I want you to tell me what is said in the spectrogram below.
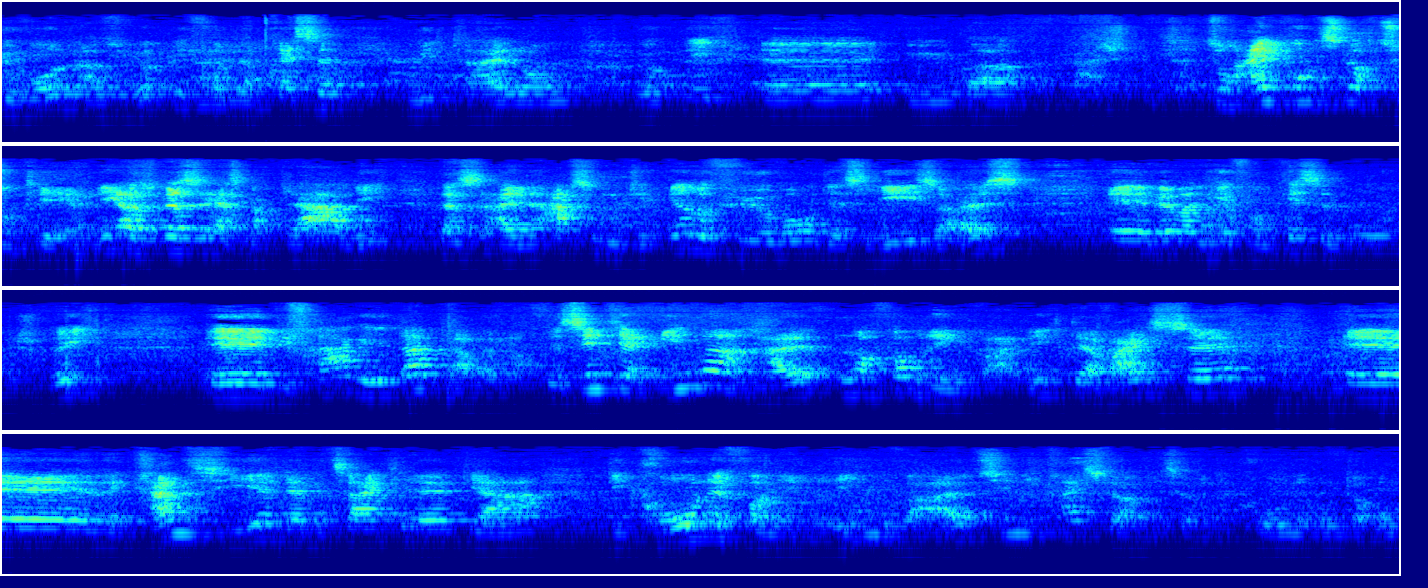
wir wurden also wirklich von der Pressemitteilung wirklich äh, überrascht. So, ein Punkt ist noch zu klären. nicht? Also das ist erstmal klar, nicht? das ist eine absolute Irreführung des Lesers, äh, wenn man hier vom Kesselboden spricht. Äh, die Frage bleibt aber noch. Wir sind ja innerhalb noch vom Ringwall. Nicht? Der weiße äh, Kranz hier, der bezeichnet ja die Krone von dem Ringwall, ziemlich kreisförmig ist, Krone rundherum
